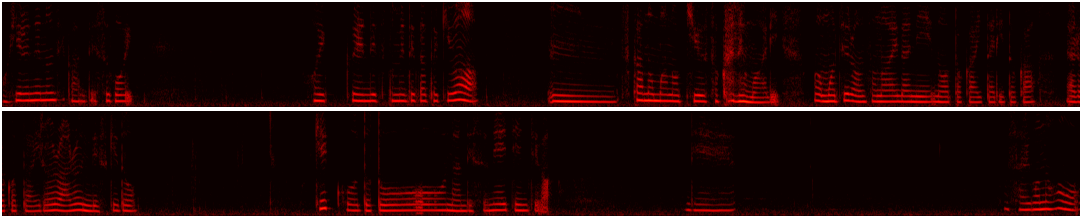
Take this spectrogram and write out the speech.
お昼寝の時間ってすごい保育園で勤めてた時はうん束の間の休息でもあり、まあ、もちろんその間にノート書いたりとかやることはいろいろあるんですけど結構怒涛なんですよね一日が。で最後の方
